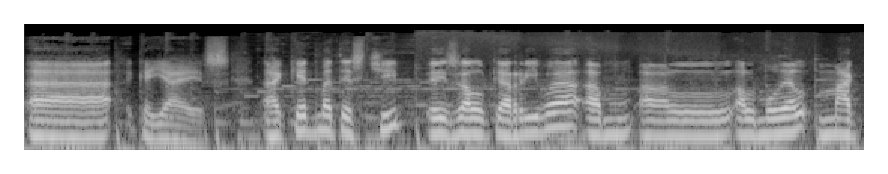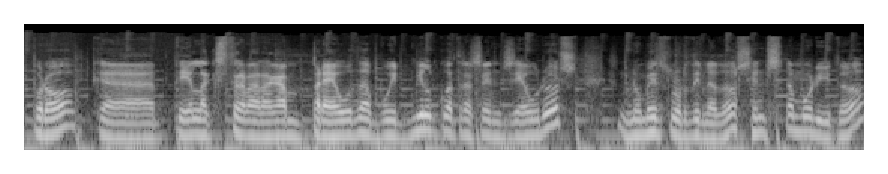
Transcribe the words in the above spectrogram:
uh, que ja és. Aquest mateix xip és el que arriba amb el, el model Mac Pro, que té l'extravagant preu de 8.400 euros, només l'ordinador, sense monitor,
